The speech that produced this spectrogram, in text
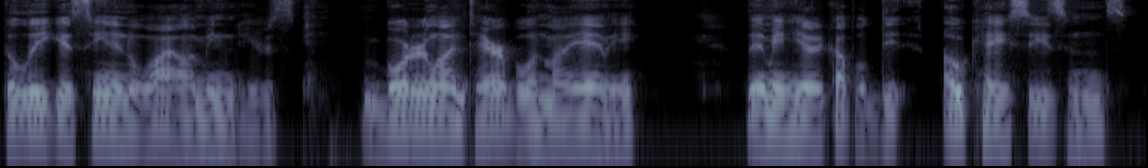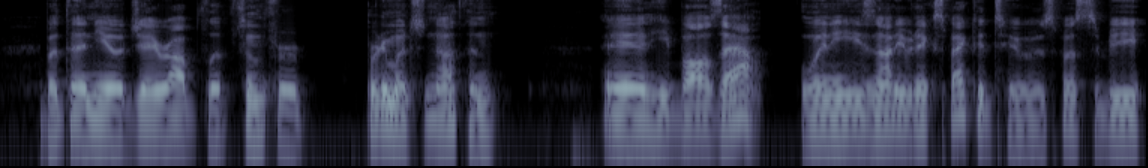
the league has seen in a while. I mean, he was borderline terrible in Miami. I mean, he had a couple okay seasons, but then you know J. Rob flips him for pretty much nothing and he balls out when he's not even expected to. It was supposed to be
